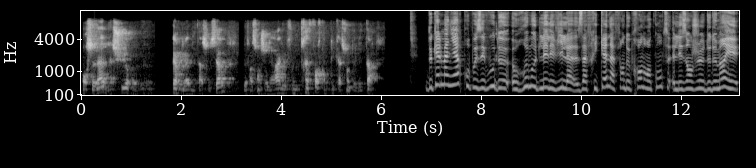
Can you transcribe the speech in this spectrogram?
Pour cela, bien sûr, faire de l'habitat social, de façon générale, il faut une très forte implication de l'État. De quelle manière proposez-vous de remodeler les villes africaines afin de prendre en compte les enjeux de demain et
